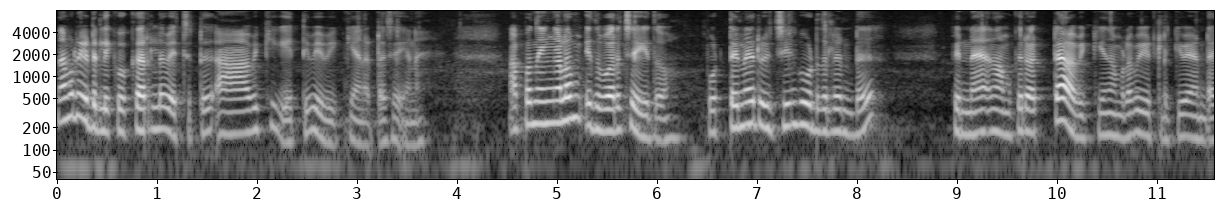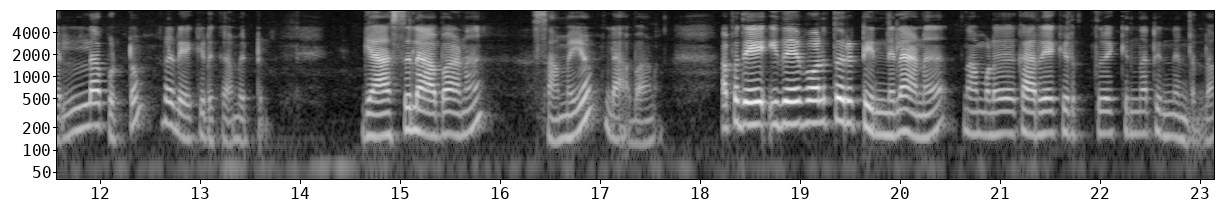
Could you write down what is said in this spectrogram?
നമ്മൾ ഇഡ്ഡലി കുക്കറിൽ വെച്ചിട്ട് ആവിക്ക് കയറ്റി വേവിക്കുകയാണ് കേട്ടോ ചെയ്യണേ. അപ്പോൾ നിങ്ങളും ഇതുപോലെ ചെയ്തോ? പുട്ടിന് രുചിയും കൂടുതലുണ്ട്. പിന്നെ നമുക്കൊരൊറ്റ ആവിക്ക് നമ്മുടെ വീട്ടിലേക്ക് വേണ്ട എല്ലാ പുട്ടും റെഡിയാക്കി എടുക്കാൻ പറ്റും. ഗ്യാസ് ലാഭമാണ് സമയം ലാഭമാണ് അപ്പോൾ ഇതേ ഇതേപോലത്തെ ഒരു ടിന്നിലാണ് നമ്മൾ കറിയൊക്കെ എടുത്ത് വെക്കുന്ന ടിന്നുണ്ടല്ലോ.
